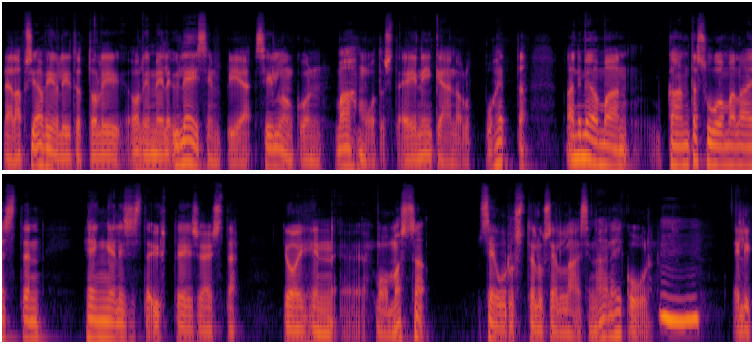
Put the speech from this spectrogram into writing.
Nämä lapsiavioliitot oli, oli meille yleisimpiä silloin, kun maahanmuutosta ei niinkään ollut puhetta, vaan nimenomaan kanta suomalaisten hengellisistä yhteisöistä, joihin muun muassa seurustelu sellaisenaan ei kuulu. Mm-hmm. Eli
